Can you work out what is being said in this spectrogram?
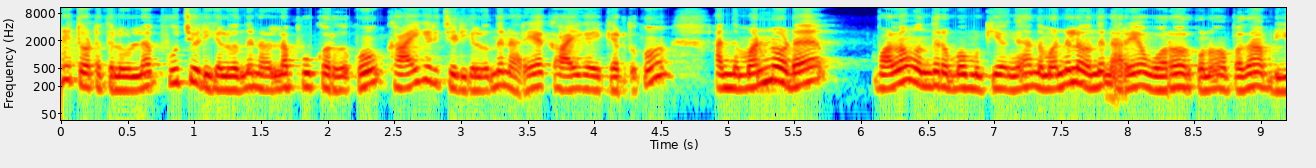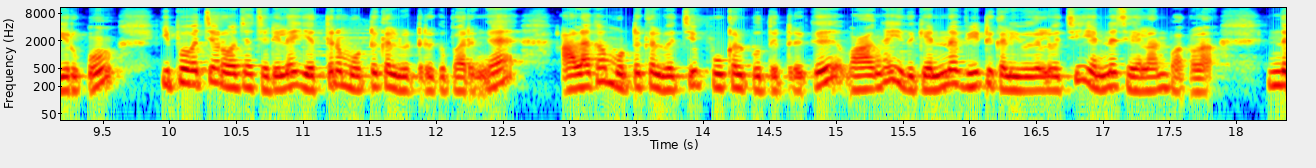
மாடி தோட்டத்தில் உள்ள பூச்செடிகள் வந்து நல்லா பூக்கிறதுக்கும் காய்கறி செடிகள் வந்து நிறைய காய் காய்க்கிறதுக்கும் அந்த மண்ணோட வளம் வந்து ரொம்ப முக்கியங்க. அந்த மண்ணில் வந்து நிறைய உரம் இருக்கணும். அப்போ தான் அப்படி இருக்கும். இப்போ வச்ச ரோஜா செடியில் எத்தனை மொட்டுக்கள் விட்டுருக்கு பாருங்கள் அழகாக மொட்டுக்கள் வச்சு பூக்கள் பூத்துட்ருக்கு வாங்க இதுக்கு என்ன வீட்டு கழிவுகள் வச்சு என்ன செய்யலாம்னு பார்க்கலாம். இந்த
